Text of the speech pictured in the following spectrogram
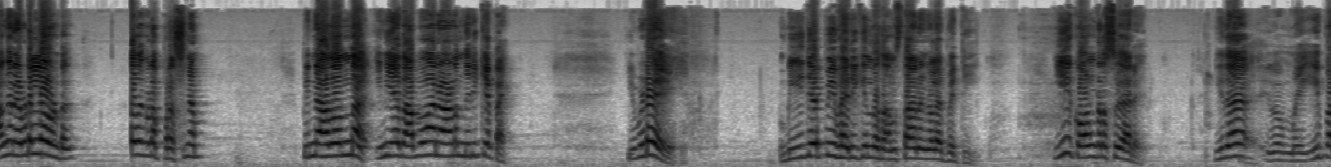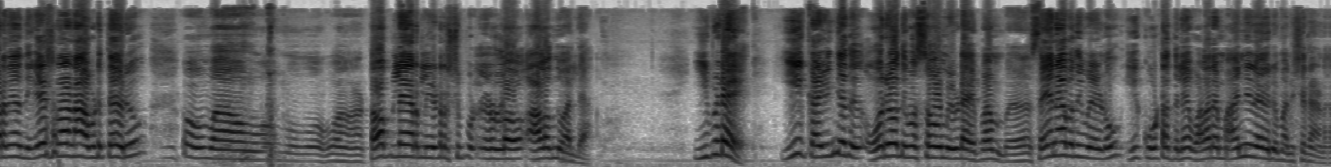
അങ്ങനെ എവിടെല്ലാം ഉണ്ട്? നിങ്ങളുടെ പ്രശ്നം. പിന്നെ അതൊന്ന് ഇനി അത് അപമാനമാണെന്നിരിക്കട്ടെ. ഇവിടെ ബി ജെ പി ഭരിക്കുന്ന സംസ്ഥാനങ്ങളെ പറ്റി ഈ കോൺഗ്രസ്സുകാർ ഇത് ഈ പറഞ്ഞ നികേഷ് റാണ അവിടുത്തെ ഒരു ടോപ്പ് ലെയർ ലീഡർഷിപ്പ് ഉള്ള ആളൊന്നുമല്ല. ഇവിടെ ഈ കഴിഞ്ഞത് ഓരോ ദിവസവും ഇവിടെ ഇപ്പം സേനാപതി വേണു ഈ കൂട്ടത്തിലെ വളരെ മാന്യനായ ഒരു മനുഷ്യനാണ്.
